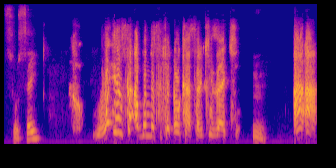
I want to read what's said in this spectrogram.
sosai. Waɗansu abin da suke ɗauka sarki zaki. A'a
